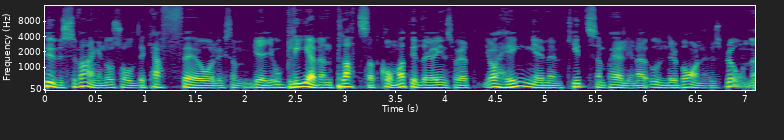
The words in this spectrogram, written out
husvagn och sålde kaffe och liksom grejer och blev en plats att komma till där jag insåg att jag hänger med kidsen på helgerna under Barnhusbron.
